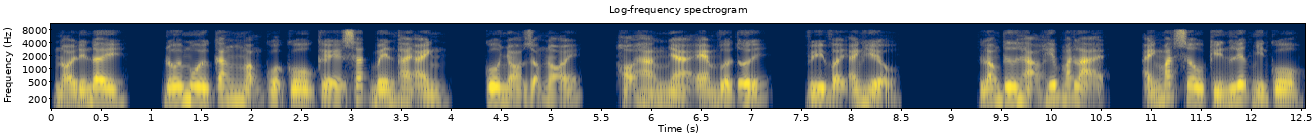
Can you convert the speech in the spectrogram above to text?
nói đến đây, đôi môi căng mọng của cô kề sát bên thai anh. Cô nhỏ giọng nói, họ hàng nhà em vừa tới, vì vậy anh hiểu. Long tư hạo hiếp mắt lại, ánh mắt sâu kín liếc nhìn cô,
